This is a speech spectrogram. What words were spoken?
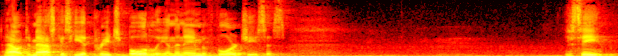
and how at Damascus he had preached boldly in the name of the Lord Jesus. You see,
